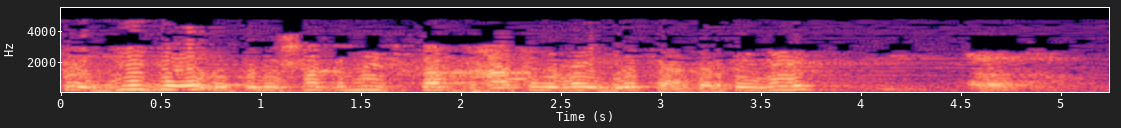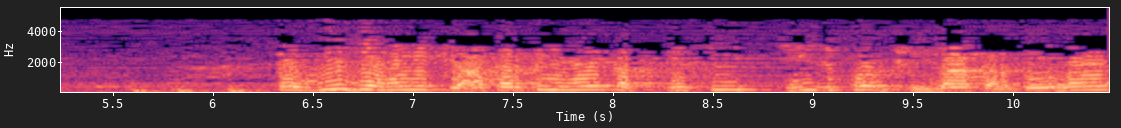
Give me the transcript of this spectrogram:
तो ये जो उपनिषद में सब धातु है, ये क्या करती है? तो ये जो है, ये क्या करती है कि किसी चीज़ को ढीला करती है,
